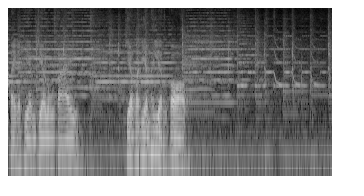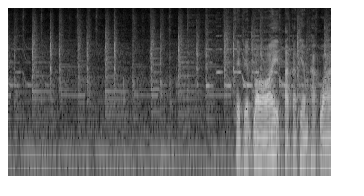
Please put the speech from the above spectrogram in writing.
ใส่กระเทียมเจียวลงไป เจียวกระเทียมให้เหลืองกรอบ เสร็จเรียบร้อย ตักกระเทียมพักไว้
